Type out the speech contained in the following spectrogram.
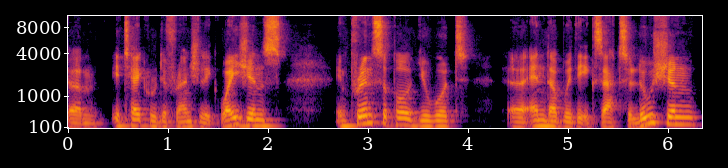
um, integral differential equations, in principle, you would uh, end up with the exact solution,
